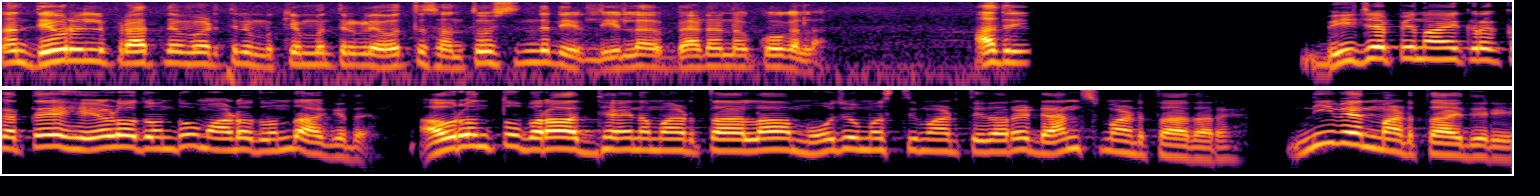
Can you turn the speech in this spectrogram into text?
ನಾನು ದೇವರಲ್ಲಿ ಪ್ರಾರ್ಥನೆ ಮಾಡ್ತೀನಿ, ಮುಖ್ಯಮಂತ್ರಿಗಳು ಯಾವತ್ತೂ ಸಂತೋಷದಿಂದಲೇ ಇರಲಿ. ಇಲ್ಲ, ಬೇಡ ಅನ್ನೋಕ್ಕೆ ಹೋಗಲ್ಲ. ಆದರೆ ಬಿಜೆಪಿ ನಾಯಕರ ಕತೆ ಹೇಳೋದೊಂದು ಮಾಡೋದೊಂದು ಆಗಿದೆ ಅವರಂತೂ ಬರ ಅಧ್ಯಯನ ಮಾಡ್ತಾ ಇಲ್ಲ, ಮೋಜು ಮಸ್ತಿ ಮಾಡ್ತಿದ್ದಾರೆ, ಡ್ಯಾನ್ಸ್ ಮಾಡ್ತಾ ಇದ್ದಾರೆ. ನೀವೇನು ಮಾಡ್ತಾ ಇದ್ದೀರಿ?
